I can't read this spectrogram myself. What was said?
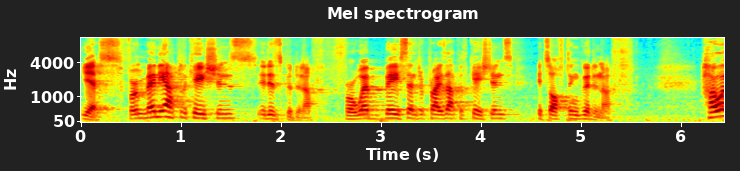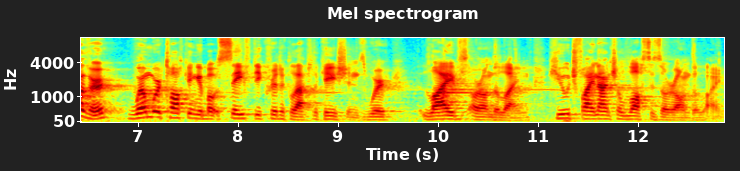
Yes, for many applications, it is good enough. For web-based enterprise applications, it's often good enough. However, when we're talking about safety-critical applications where lives are on the line, huge financial losses are on the line,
